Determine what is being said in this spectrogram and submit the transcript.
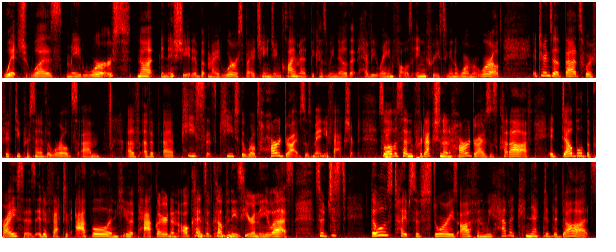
which was made worse, not initiated, but made worse by a changing climate because we know that heavy rainfall is increasing in a warmer world. It turns out that's where 50% of the world's um, of, of a, a, piece that's key to the world's hard drives was manufactured. So all of a sudden, production on hard drives was cut off. It doubled the prices. It affected Apple and Hewlett Packard and all kinds of companies here in the U.S. So just those types of stories often we haven't connected the dots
